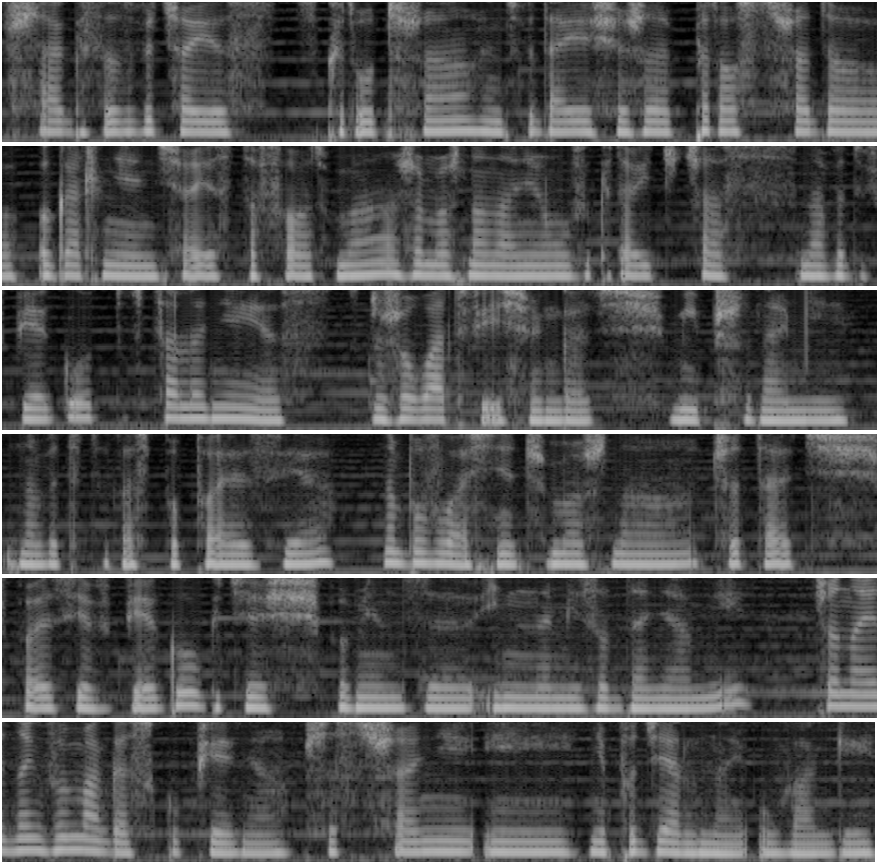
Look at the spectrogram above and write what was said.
wszak zazwyczaj jest krótsza, więc wydaje się, że prostsza do ogarnięcia jest ta forma, że można na nią wykroić czas nawet w biegu, to wcale nie jest dużo łatwiej sięgać, mi przynajmniej, nawet teraz po poezję. No bo właśnie, czy można czytać poezję w biegu gdzieś pomiędzy innymi zadaniami? Czy ona jednak wymaga skupienia, przestrzeni i niepodzielnej uwagi?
